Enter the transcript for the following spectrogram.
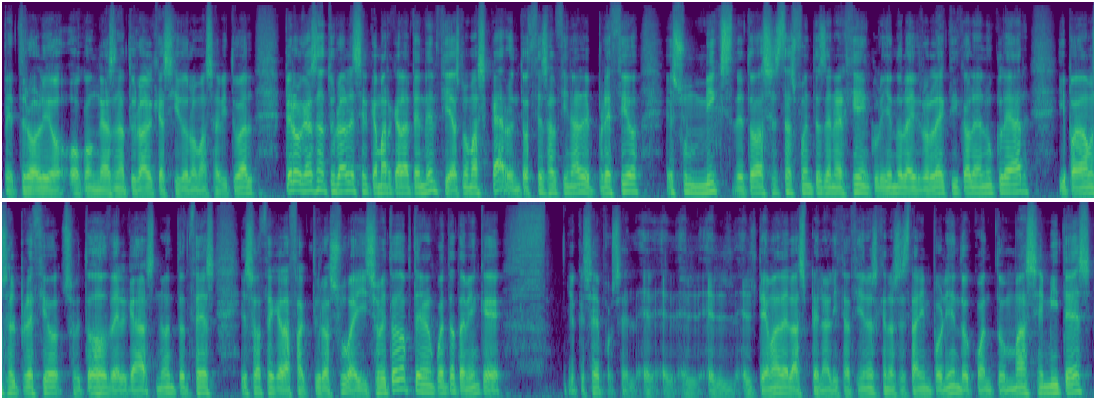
petróleo o con gas natural, que ha sido lo más habitual. Pero el gas natural es el que marca la tendencia, es lo más caro. Entonces, al final, el precio es un mix de todas estas fuentes de energía, incluyendo la hidroeléctrica o la nuclear, y pagamos el precio, sobre todo, del gas. ¿no? Entonces, eso hace que la factura suba. Y sobre todo, tener en cuenta también que yo qué sé, pues el, tema de las penalizaciones que nos están imponiendo. Cuanto más emites,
